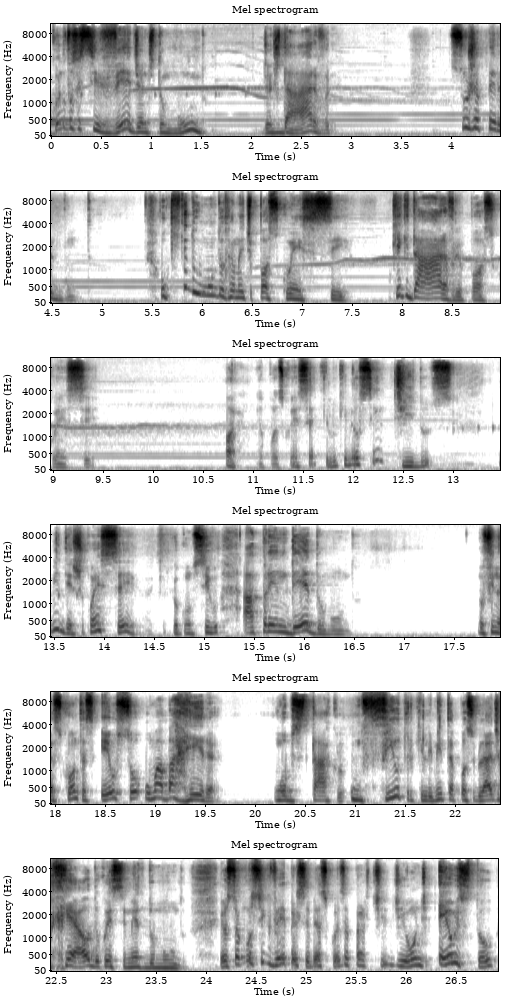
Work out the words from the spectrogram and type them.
Quando você se vê diante do mundo, diante da árvore, surge a pergunta: o que, que do mundo realmente posso conhecer? O que, que da árvore eu posso conhecer? Ora, eu posso conhecer aquilo que meus sentidos me deixam conhecer, aquilo que eu consigo aprender do mundo. No fim das contas, eu sou uma barreira, um obstáculo, um filtro que limita a possibilidade real do conhecimento do mundo. Eu só consigo ver e perceber as coisas a partir de onde eu estou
